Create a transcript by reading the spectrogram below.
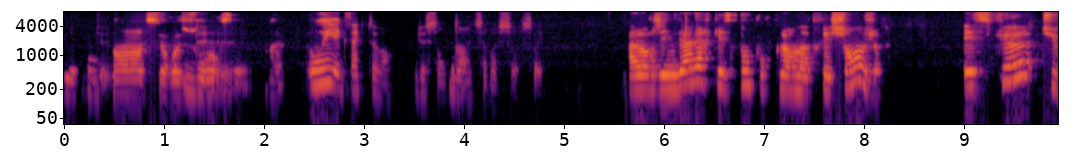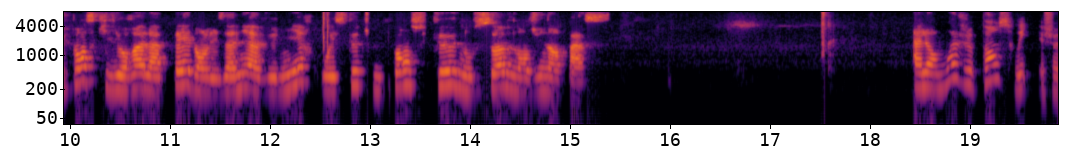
de, temps, de ses ressources. Oui, exactement, de son temps et de ses ressources. Oui. Alors j'ai une dernière question pour clore notre échange. Est-ce que tu penses qu'il y aura la paix dans les années à venir ou est-ce que tu penses que nous sommes dans une impasse? Alors moi, je pense, oui, je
